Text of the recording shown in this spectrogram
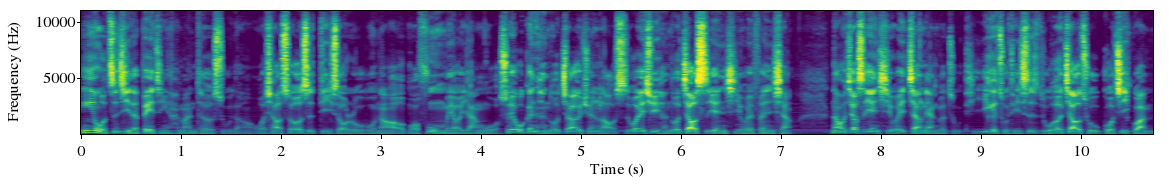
因为我自己的背景还蛮特殊的哈。我小时候是低收入户，然后我父母没有养我，所以我跟很多教育圈老师，我也去很多教师研习会分享。那我教师研习我会讲两个主题，一个主题是如何教出国际观，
